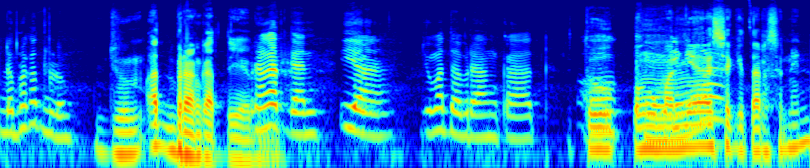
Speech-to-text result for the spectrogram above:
udah berangkat belum? Jumat berangkat ya. Berangkat kan? Iya, Jumat udah berangkat. Itu pengumumannya sekitar Senin.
